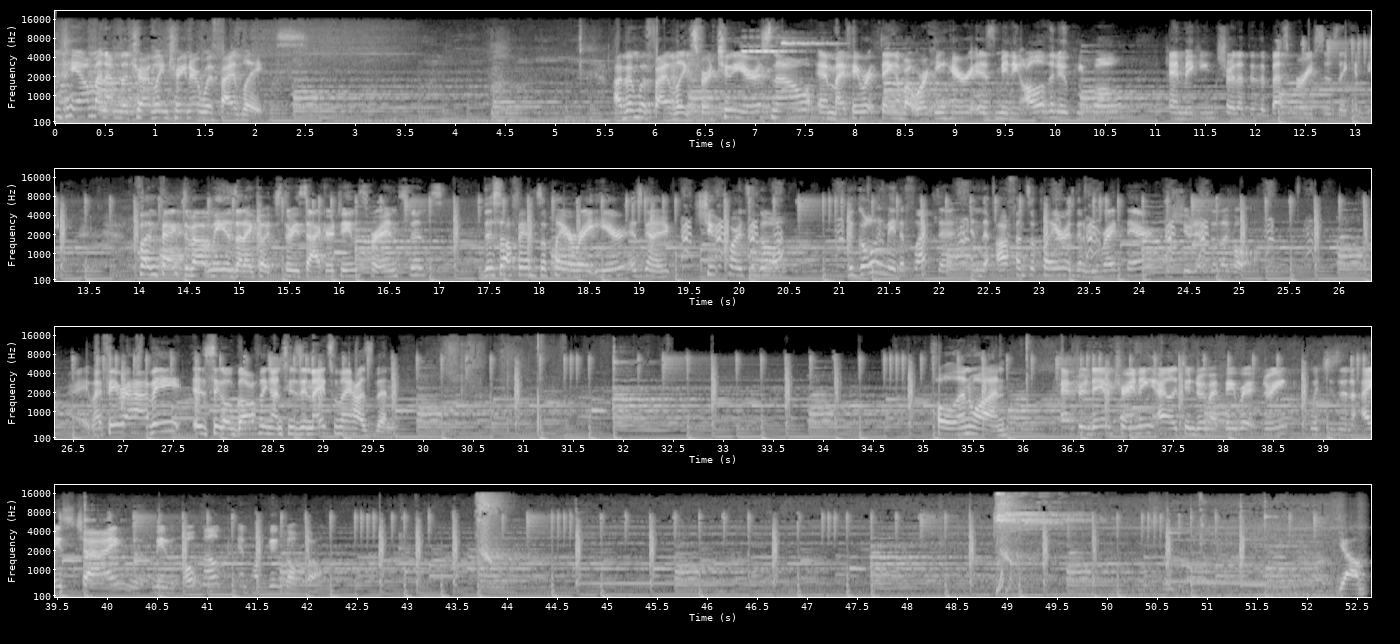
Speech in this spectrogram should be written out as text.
I'm Pam and I'm the traveling trainer with Five Lakes. I've been with Five Lakes for two years now and my favorite thing about working here is meeting all of the new people and making sure that they're the best baristas they can be. Fun fact about me is that I coach three soccer teams for instance. This offensive player right here is going to shoot towards the goal. The goalie may deflect it and the offensive player is going to be right there to shoot it into the goal. My favorite hobby is to go golfing on Tuesday nights with my husband. Hole in one. After a day of training, I like to enjoy my favorite drink, which is an iced chai with, made with oat milk and pumpkin cocoa. Yum.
